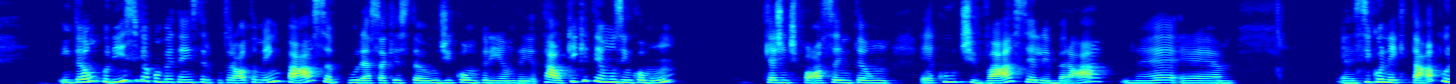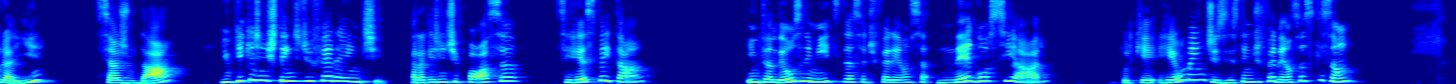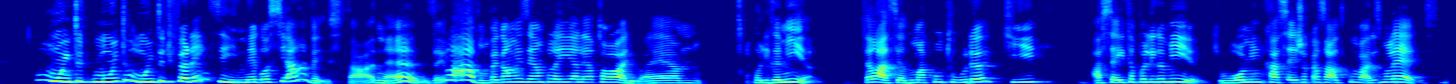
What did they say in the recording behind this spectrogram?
Então, por isso que a competência intercultural também passa por essa questão de compreender, tá, o que, que temos em comum, que a gente possa, então, é, cultivar, celebrar, né, é, é, se conectar por aí, se ajudar e o que, que a gente tem de diferente para que a gente possa se respeitar, entender os limites dessa diferença, negociar, porque realmente existem diferenças que são muito, muito, muito diferentes e negociáveis, tá? Né? Sei lá, vamos pegar um exemplo aí aleatório, é poligamia. Sei lá, se é de uma cultura que aceita poligamia, que o homem seja casado com várias mulheres.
